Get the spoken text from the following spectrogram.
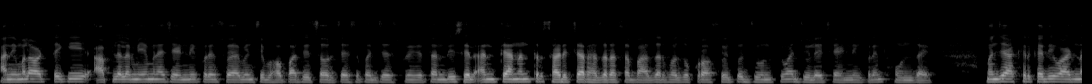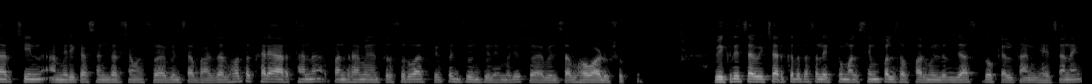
आणि मला वाटतं की आपल्याला मे महिन्याच्या एंडिंगपर्यंत सोयाबीनची भावपातळी चौवेचाळीस पंचेचाळीसपर्यंत येताना दिसेल. आणि त्यानंतर साडेचार हजाराचा बाजारभाव जो क्रॉस होईल तो जून किंवा जुलैच्या एंडिंगपर्यंत होऊन जाईल. म्हणजे अखेर कधी वाढणार चीन अमेरिका संघर्षामुळे सोयाबीनचा बाजारभाव? तर खऱ्या अर्थानं पंधरा मे नंतर सुरुवात होईल पण जून जुलैमध्ये सोयाबीनचा भाव वाढू शकतो. विक्रीचा विचार करत असाल एक तुम्हाला सिम्पलचा फॉर्म्युला जास्त डोक्याला ताण घ्यायचा नाही.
